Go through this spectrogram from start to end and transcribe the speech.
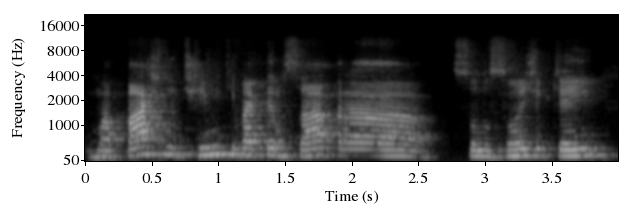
uma parte do time que vai pensar para soluções de quem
